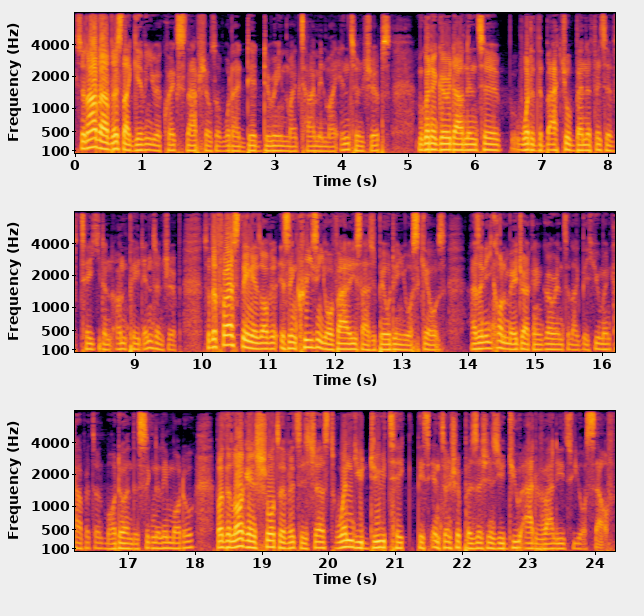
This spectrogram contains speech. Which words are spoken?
So now that I've just like given you a quick snapshot of what I did during my time in my internships, I'm going to go down into what are the actual benefits of taking an unpaid internship. So the first thing is is increasing your values as building your skills as an econ major, I can go into like the human capital model and the signaling model. But the long and short of it is just when you do take these internship positions, you do add value to yourself.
